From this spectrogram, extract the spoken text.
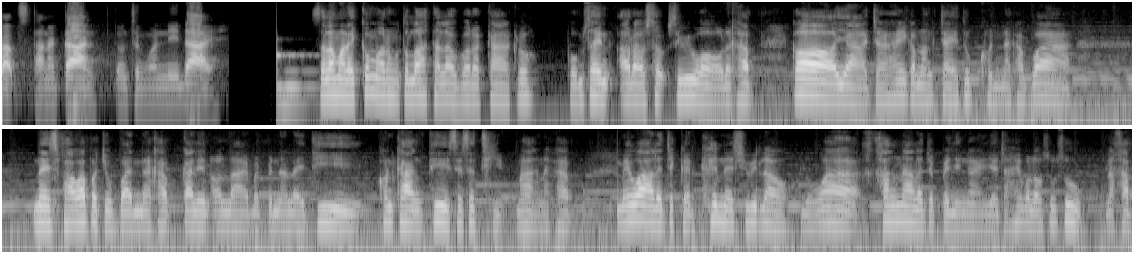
กับสถานการณ์ จนถึงวันนี้ได้ Assalamualaikum warahmatullahi wabarakatuh ผมเซนอาราซิวิวอลนะครับ ก็อยากจะให้กำลังใจทุกคนนะครับว่าในสภาวะปัจจุบันนะครับ การเรียนออนไลน์มันเป็นอะไรที่ค่อนข้างที่เซสซทีฟมากนะครับ ไม่ว่าอะไรจะเกิดขึ้นในชีวิตเรา หรือว่าข้างหน้าเราจะเป็นยังไง อยากจะให้พวกเราสู้ๆนะครับ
